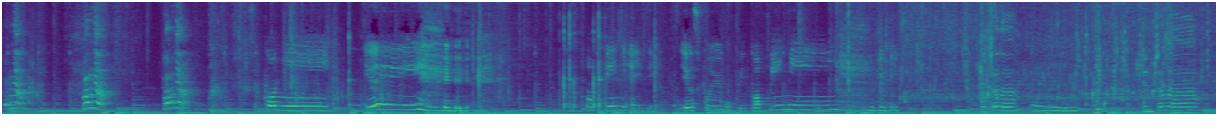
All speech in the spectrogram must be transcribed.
빵야! 빵야! 빵야! 스코니 예이 머핀이 아니지 얘가 스코니 여기 머핀 머핀이 괜찮아. 괜찮아.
